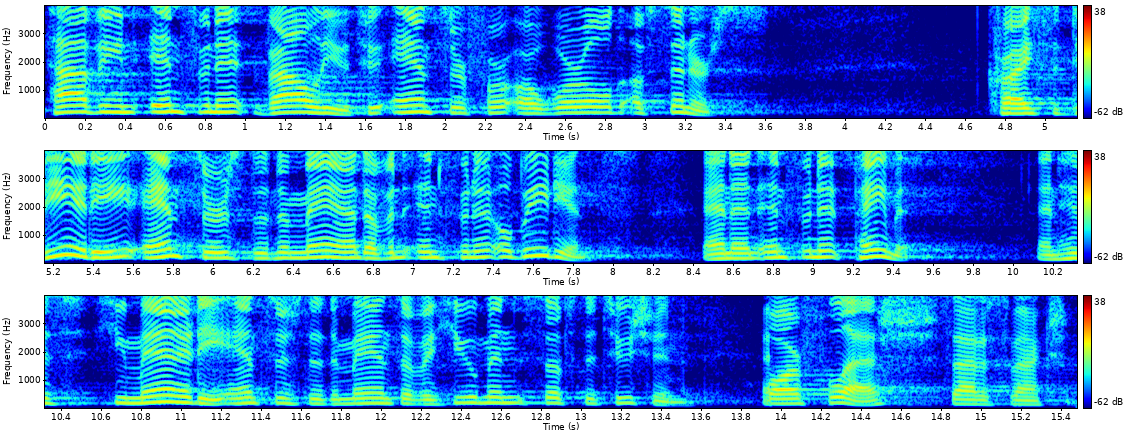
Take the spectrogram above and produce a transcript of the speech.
having infinite value to answer for a world of sinners. Christ's deity answers the demand of an infinite obedience and an infinite payment, and his humanity answers the demands of a human substitution, our flesh satisfaction.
